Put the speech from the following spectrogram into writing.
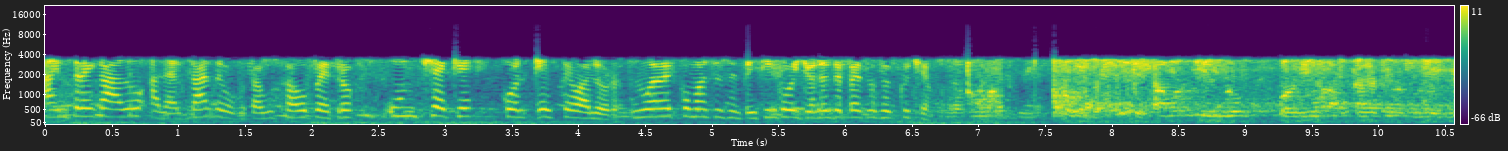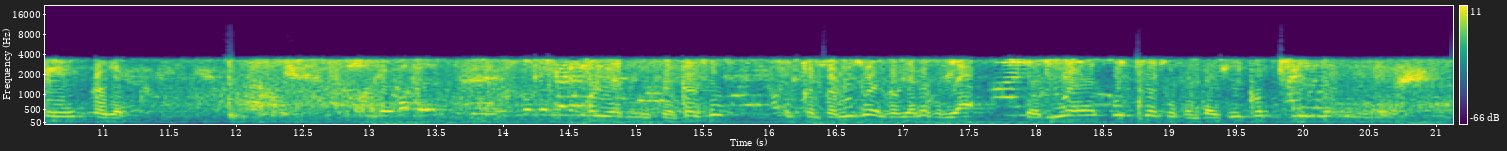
ha entregado al alcalde de Bogotá, Gustavo Petro, un cheque con este valor, 9,65 billones de pesos. Escuchemos. Estamos viendo este proyecto. Entonces, el compromiso del gobierno sería de 9.65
